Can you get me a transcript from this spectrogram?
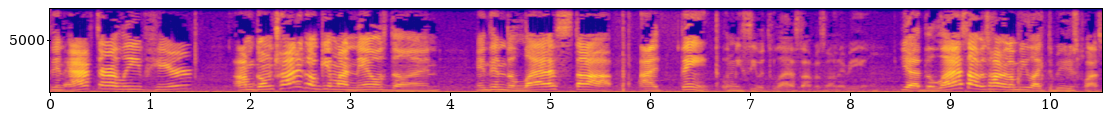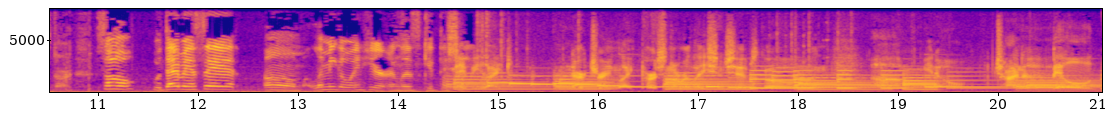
Then after I leave here, I'm gonna try to go get my nails done. And then the last stop, I think, let me see what the last stop is gonna be. Yeah, the last stop is probably gonna be like the beauty supply store. So with that being said, um, let me go in here and let's get this. Maybe like nurturing like personal relationships go and um, you know, trying to build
